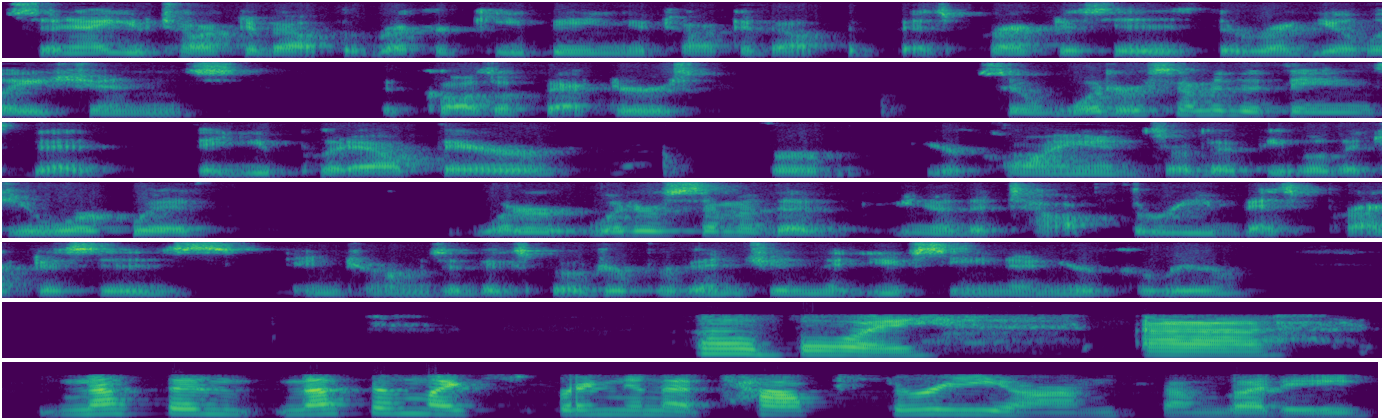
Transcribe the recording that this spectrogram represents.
so now you've talked about the record keeping, you talked about the best practices, the regulations, the causal factors. So what are some of the things that that you put out there for your clients or the people that you work with? What are what are some of the you know the top three best practices in terms of exposure prevention that you've seen in your career? Oh boy, uh, nothing nothing like springing a top three on somebody.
